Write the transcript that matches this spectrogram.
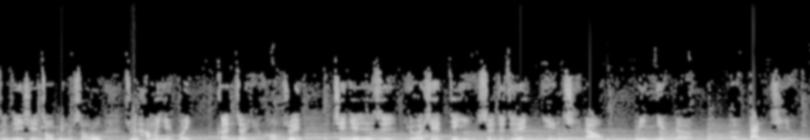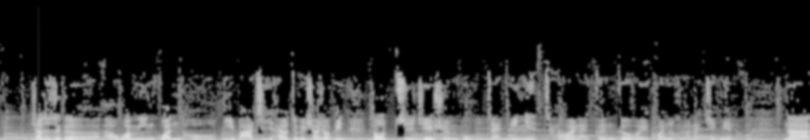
甚至一些周边的收入，所以他们也会跟着延后。所以前些日子有一些电影甚至直接延期到明年的呃淡季哦，像是这个呃《玩命关头》第八集，还有这个小小兵，都直接宣布在明年才会来跟各位观众朋友来见面哦。那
